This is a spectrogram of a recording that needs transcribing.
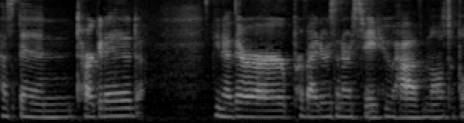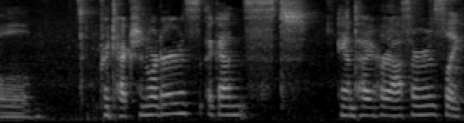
has been targeted. You know, there are providers in our state who have multiple protection orders against anti harassers. Like,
